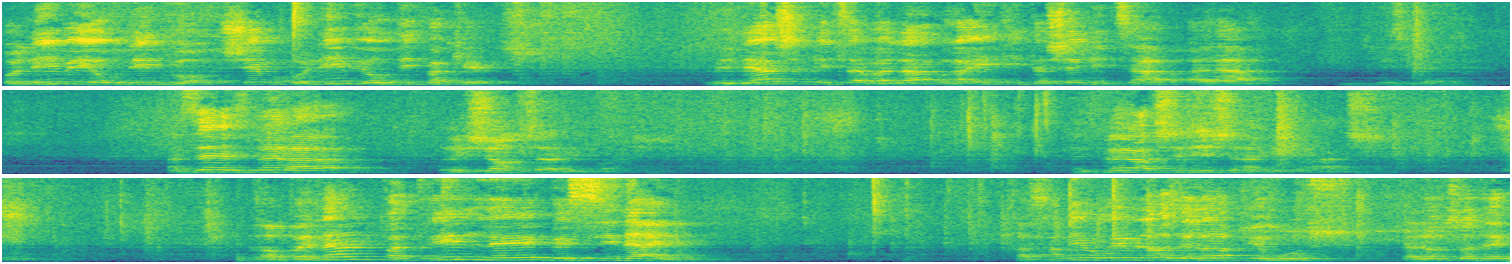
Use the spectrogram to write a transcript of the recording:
עולים ויורדים בו, שהם עולים ויורדים בכבש. והנה השם ניצב עליו, ראיתי את השם ניצב על המזבח. אז זה ההסבר הראשון של המדרש. ההסבר השני של המדרש, רבנן פטרין לבסיני. חכמים אומרים לא, זה לא הפירוש, אתה לא צודק,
